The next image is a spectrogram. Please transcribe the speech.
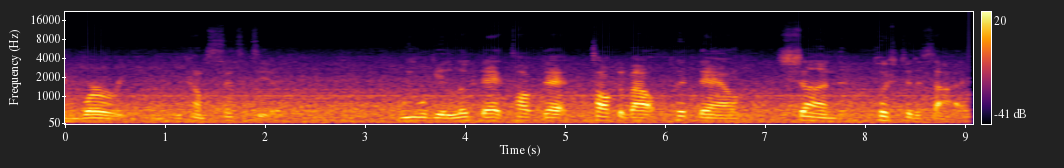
and worry, become sensitive, we will get looked at, talked at, talked about, put down, shunned, pushed to the side.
